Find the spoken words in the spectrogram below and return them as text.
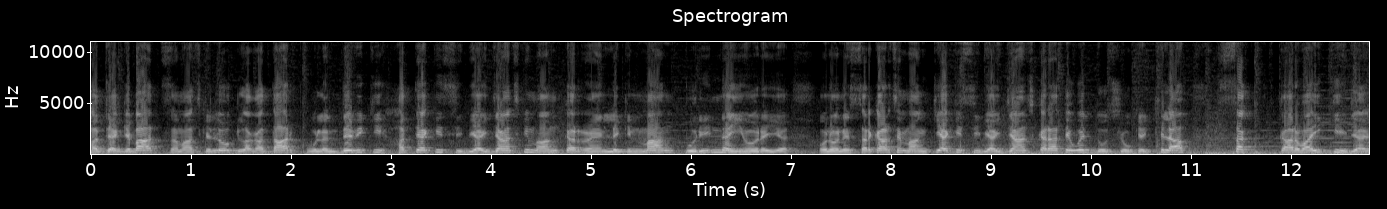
हत्या के बाद समाज के लोग लगातार फूलन देवी की हत्या की सीबीआई जाँच की मांग कर रहे हैं, लेकिन मांग पूरी नहीं हो रही है। उन्होंने सरकार से मांग किया कि सीबीआई जाँच कराते हुए दोषियों के खिलाफ सख्त कार्रवाई की जाए।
